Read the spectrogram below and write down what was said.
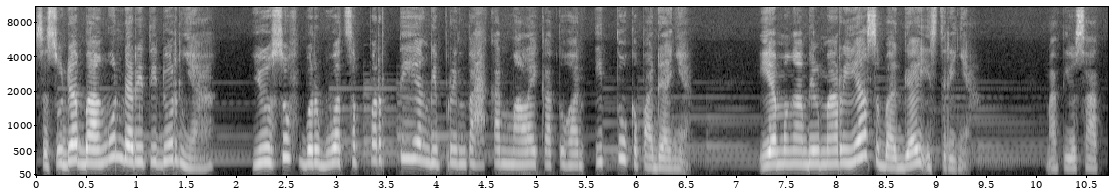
Sesudah bangun dari tidurnya, Yusuf berbuat seperti yang diperintahkan malaikat Tuhan itu kepadanya. Ia mengambil Maria sebagai istrinya. Matius 1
